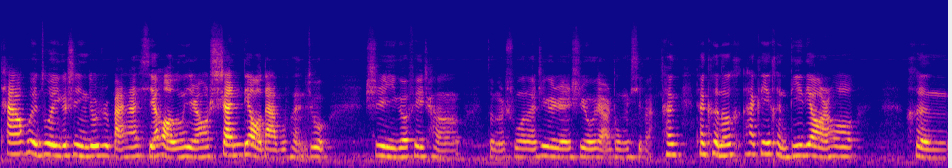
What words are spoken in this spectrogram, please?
他会做一个事情，就是把他写好的东西，然后删掉大部分，就是一个非常怎么说呢？这个人是有点东西吧？他他可能还可以很低调，然后很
